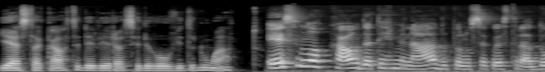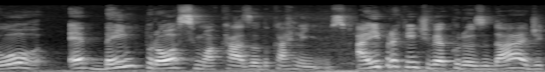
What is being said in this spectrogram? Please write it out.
e esta carta deverá ser devolvida no ato. Esse local determinado pelo sequestrador é bem próximo à casa do Carlinhos. Aí, para quem tiver curiosidade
